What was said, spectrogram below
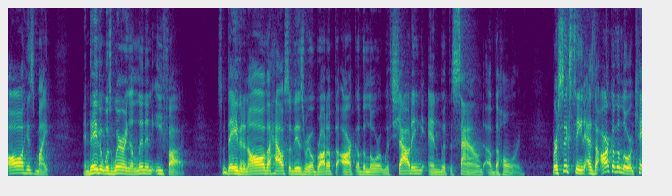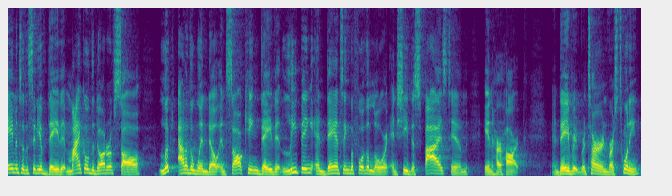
all his might. And David was wearing a linen ephod. So David and all the house of Israel brought up the ark of the Lord with shouting and with the sound of the horn. Verse 16 As the ark of the Lord came into the city of David, Michal, the daughter of Saul, looked out of the window and saw King David leaping and dancing before the Lord, and she despised him in her heart. And David returned, verse 20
